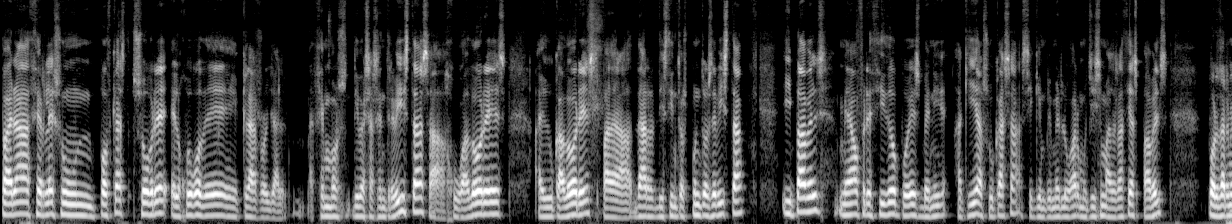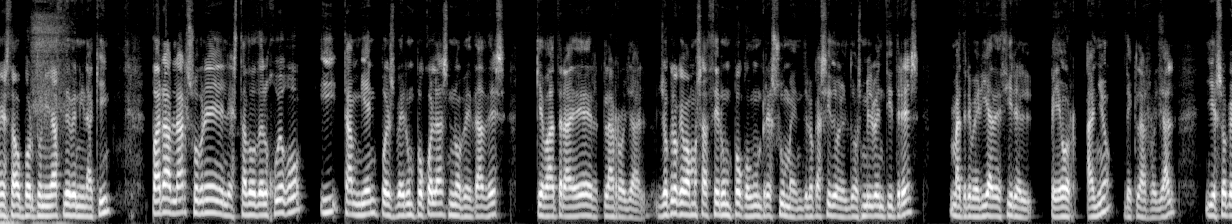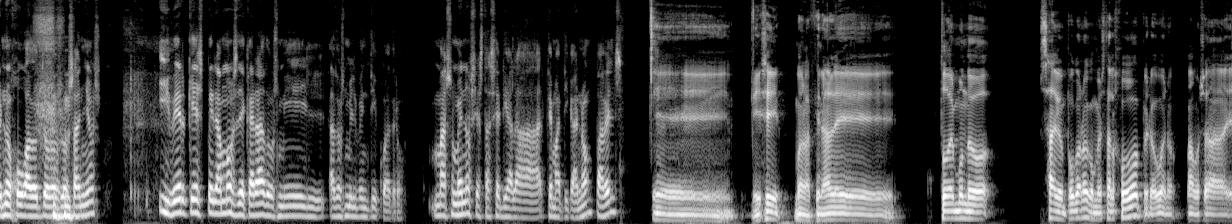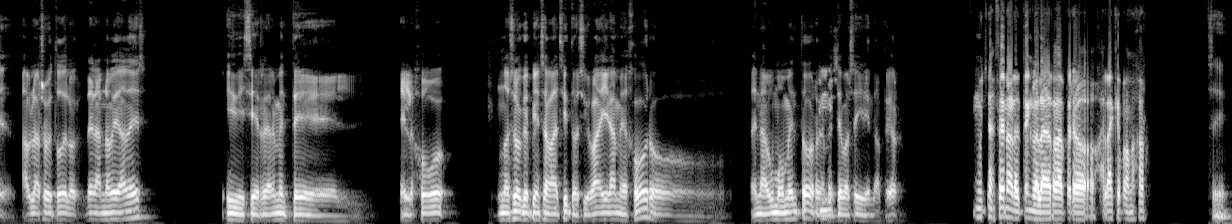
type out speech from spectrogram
para hacerles un podcast sobre el juego de Clash Royale. Hacemos diversas entrevistas a jugadores, a educadores, para dar distintos puntos de vista. Y Pavels me ha ofrecido pues venir aquí a su casa, así que en primer lugar muchísimas gracias Pavels por darme esta oportunidad de venir aquí para hablar sobre el estado del juego y también pues ver un poco las novedades que va a traer Clash Royale. Yo creo que vamos a hacer un poco un resumen de lo que ha sido el 2023, me atrevería a decir el peor año de Clash Royale y eso que no he jugado todos los años y ver qué esperamos de cara a, 2000, a 2024. Más o menos esta sería la temática, ¿no, Pavels? Eh, y sí, bueno, al final eh, todo el mundo sabe un poco, ¿no? Cómo está el juego, pero bueno, vamos a eh, hablar sobre todo de, lo- de las novedades y de si realmente el, el juego, no sé lo que piensa Banchito, si va a ir a mejor o en algún momento realmente va a seguir yendo a peor. Mucha fe no le tengo, la verdad, pero ojalá que para mejor. Sí.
